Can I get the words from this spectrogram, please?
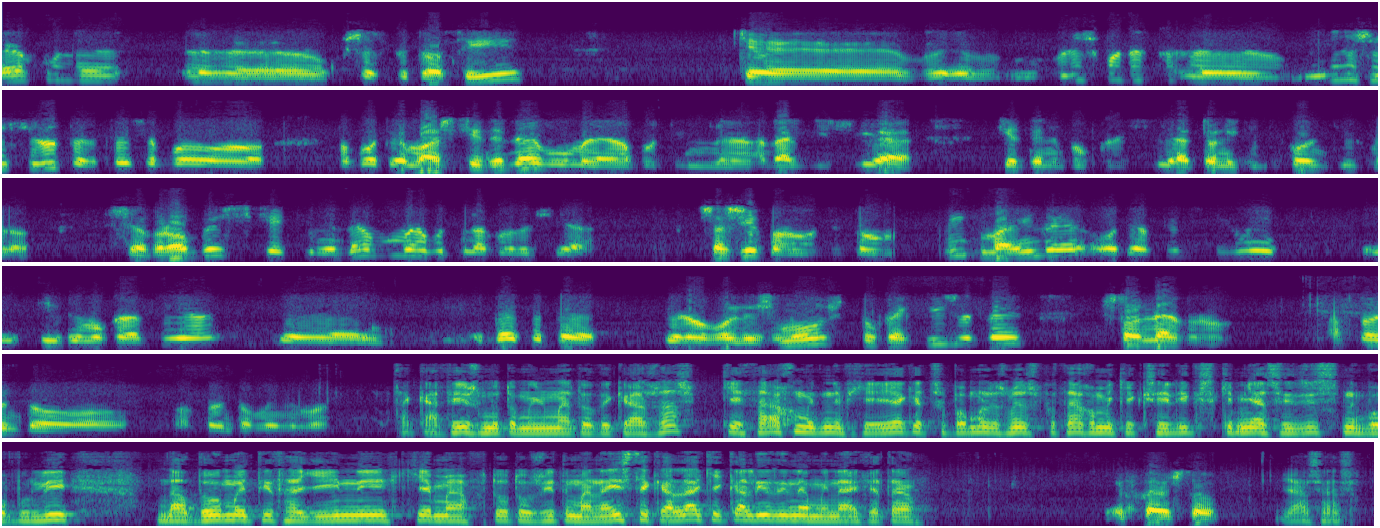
έχουν ε, ξεσπιτωθεί και βρίσκονται, είναι σε χειρότερη θέση από, από ότι εμάς. Κινδυνεύουμε από την αναλγησία και την υποκρισία των ηγετικών κύκλων της Ευρώπης και κινδυνεύουμε από την ακροδεξιά. Σας είπα ότι το μήνυμα είναι ότι αυτή τη στιγμή η δημοκρατία ε, δέχεται πυροβολισμούς, του φεκίζεται στον Εύρο. Αυτό είναι το, αυτό είναι το μήνυμα. Θα καθίσουμε το μήνυμα το δικά σας και θα έχουμε την ευκαιρία και τις επόμενες μέρες που θα έχουμε και εξελίξεις και μια συζήτηση στην Ευρωβουλή να δούμε τι θα γίνει και με αυτό το ζήτημα. Να είστε καλά και καλή δύναμη να έχετε. Ευχαριστώ. Γεια σας.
